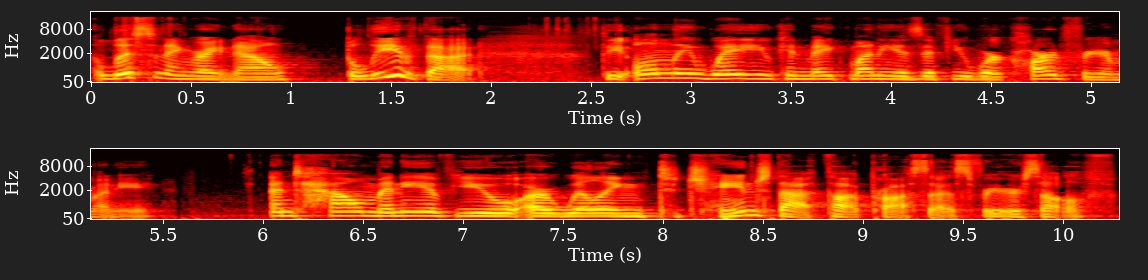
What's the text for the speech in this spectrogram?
listening right now believe that. The only way you can make money is if you work hard for your money. And how many of you are willing to change that thought process for yourself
